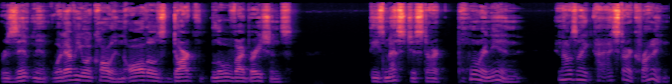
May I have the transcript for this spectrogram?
resentment, whatever you want to call it, and all those dark, low vibrations, these messages start pouring in. And I was like, I started crying.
